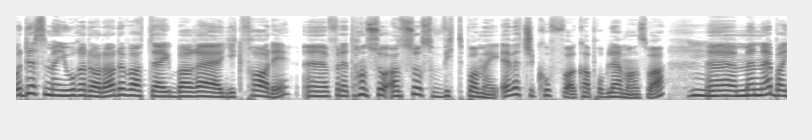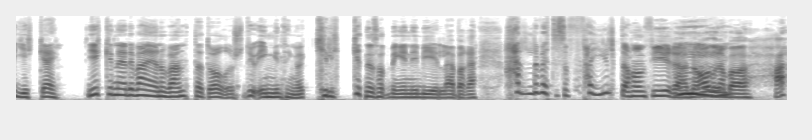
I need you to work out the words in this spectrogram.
Og det som jeg gjorde da, da det var at jeg bare gikk fra de. Eh, for det, han, så, han så så vidt på meg. Jeg vet ikke hvorfor, hva problemet hans var. Mm. Eh, men jeg bare gikk, jeg. Gikk ned i veien og ventet, og Adrian skjønte jo ingenting. Og jeg klikket når jeg satte meg inn i bilen. Jeg bare Helvete, så feilte han fyren! Og Adrian bare Hæ?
